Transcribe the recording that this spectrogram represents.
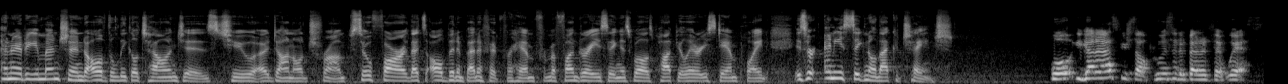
Henrietta, you mentioned all of the legal challenges to uh, Donald Trump. So far, that's all been a benefit for him from a fundraising as well as popularity standpoint. Is there any signal that could change? Well, you got to ask yourself who is it a benefit with?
